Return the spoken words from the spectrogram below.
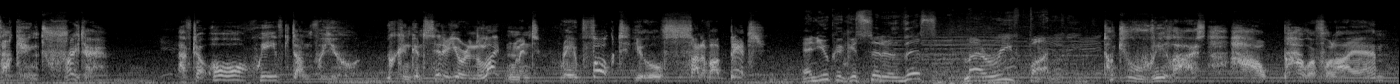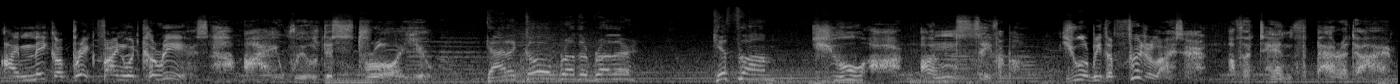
Fucking traitor! After all we've done for you, you can consider your enlightenment revoked, you son of a bitch! And you can consider this my refund. Don't you realize how powerful I am? I make or break Vinewood careers. I will destroy you. Gotta go, brother, brother. Kifflom. You are unsavable. You will be the fertilizer of the 10th paradigm.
